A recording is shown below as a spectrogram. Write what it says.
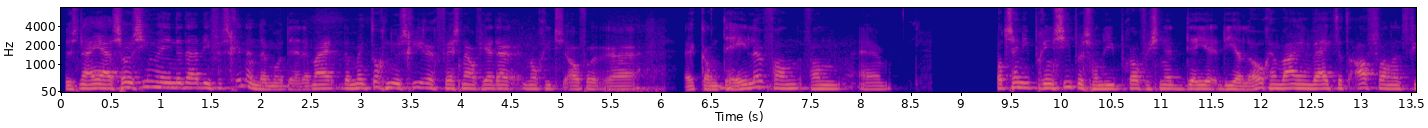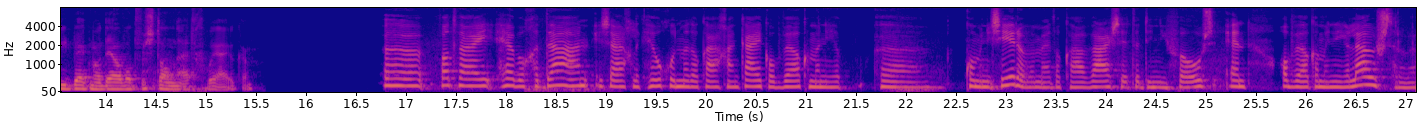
Dus nou ja, zo zien we inderdaad die verschillende modellen. Maar dan ben ik toch nieuwsgierig, Vesna, of jij daar nog iets over uh, kan delen. Van, van uh, wat zijn die principes van die professionele dialoog en waarin wijkt het af van het feedbackmodel wat we standaard gebruiken? Uh, wat wij hebben gedaan is eigenlijk heel goed met elkaar gaan kijken op welke manier communiceren we met elkaar? Waar zitten die niveaus? En op welke manier luisteren we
